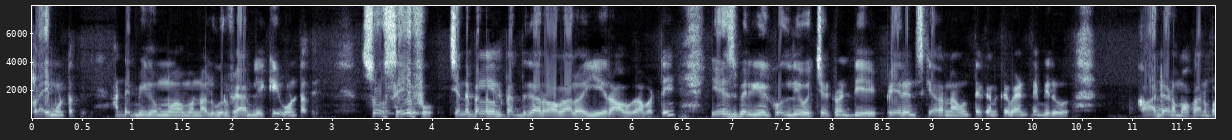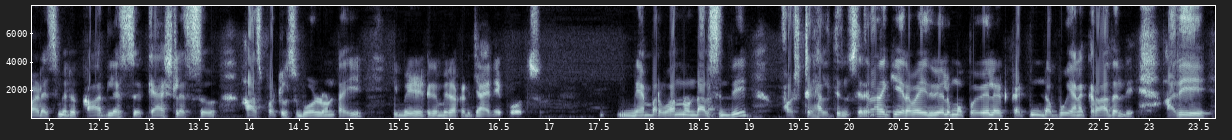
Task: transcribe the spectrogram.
క్లైమ్ ఉంటుంది. అంటే మీకు నలుగురు ఫ్యామిలీకి ఉంటుంది. So safe. చిన్నపిల్లలకి పెద్దగా రోగాలు అయ్యి రావు కాబట్టి ఏజ్ పెరిగే కొద్ది వచ్చేటువంటి పేరెంట్స్కి ఎవరైనా ఉంటే కనుక వెంటనే మీరు కార్డు ఆడ మొఖాన్ని పాడేసి మీరు కార్డ్లెస్ క్యాష్లెస్ హాస్పిటల్స్ బోర్డులు ఉంటాయి. ఇమీడియట్గా మీరు అక్కడ జాయిన్ అయిపోవచ్చు. నెంబర్ వన్ ఉండాల్సింది ఫస్ట్ హెల్త్ ఇన్సూరెన్స్. దానికి ఇరవై ఐదు వేలు ముప్పై వేలు కట్టిన డబ్బు వెనక్కి రాదండి. అది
